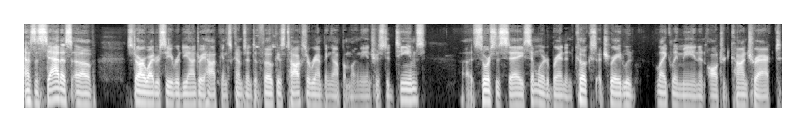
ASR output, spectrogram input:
as the status of star wide receiver DeAndre Hopkins comes into focus, talks are ramping up among the interested teams. Uh, sources say, similar to Brandin Cooks, a trade would likely mean an altered contract.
